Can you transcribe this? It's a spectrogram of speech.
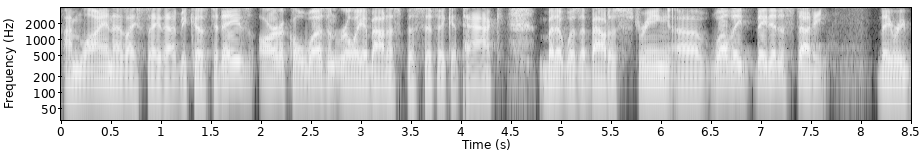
I'm lying as I say that because today's article wasn't really about a specific attack, but it was about a string of. Well, they they did a study. They re,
